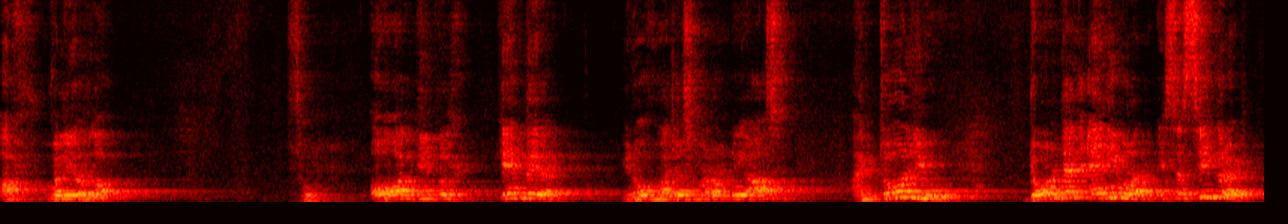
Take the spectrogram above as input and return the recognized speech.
of Wali Allah. So all people came there. You know, Khwaja Subhanallah asked, I told you, don't tell anyone, it's a secret.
